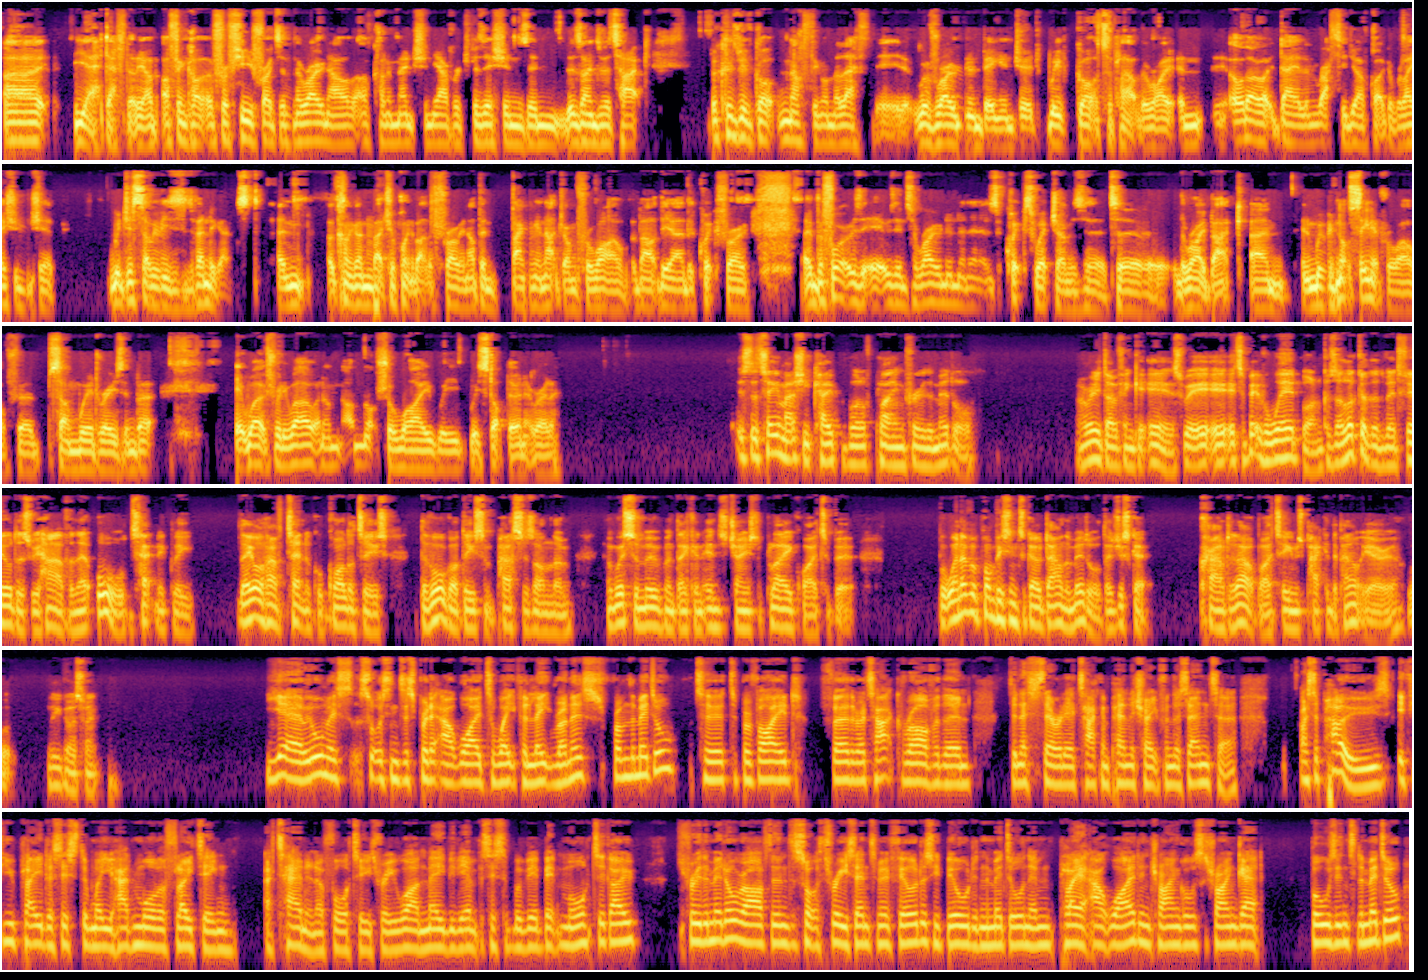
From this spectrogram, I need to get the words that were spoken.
Uh, yeah, definitely. I, I think I, for a few threads in the row now, I've kind of mentioned the average positions in the zones of attack. Because we've got nothing on the left eh, with Ronan being injured, we've got to play out the right. And although Dale and Rafferty do have quite a good relationship, we're just so easy to defend against. And kind of going back to your point about the throwing, I've been banging that drum for a while about the uh, the quick throw. And before it was it was into Ronan, and then it was a quick switch over to, to the right back. Um, and we've not seen it for a while for some weird reason, but it works really well. And I'm I'm not sure why we we stopped doing it really. is the team actually capable of playing through the middle? I really don't think it is. It's a bit of a weird one because I look at the midfielders we have and they're all technically, they all have technical qualities. They've all got decent passes on them. And with some movement, they can interchange the play quite a bit. But whenever Pompey seem to go down the middle, they just get crowded out by teams packing the penalty area. What, what do you guys think? Yeah, we almost sort of seem to spread it out wide to wait for late runners from the middle to, to provide further attack rather than to necessarily attack and penetrate from the center. I suppose if you played a system where you had more of a floating a 10 and a 4 2 3 1, maybe the emphasis would be a bit more to go through the middle rather than the sort of three centre midfielders who build in the middle and then play it out wide in triangles to try and get balls into the middle.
